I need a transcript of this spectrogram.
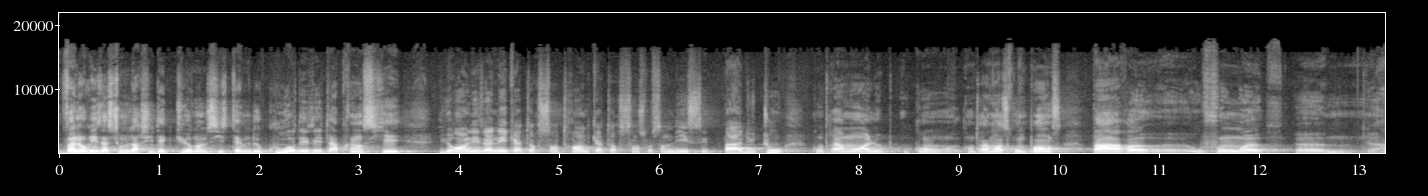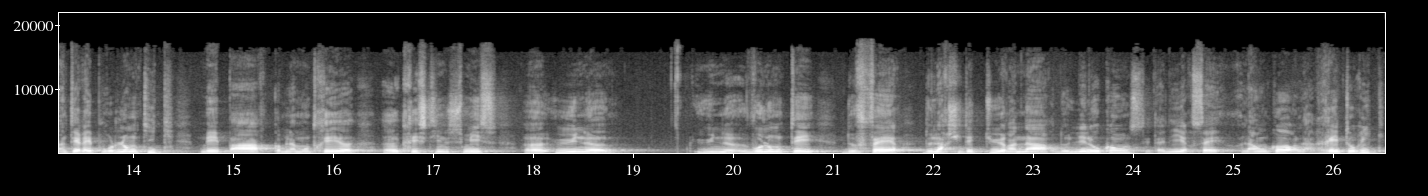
valorisation de l'architecture dans le système de cours des États princiers durant les années 1430-1470, c'est pas du tout, contrairement à, contrairement à ce qu'on pense, par, au fond, euh, intérêt pour l'antique, mais par, comme l'a montré euh, euh, Christine Smith, une volonté de faire de l'architecture un art de l'éloquence, c'est-à-dire c'est là encore la rhétorique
